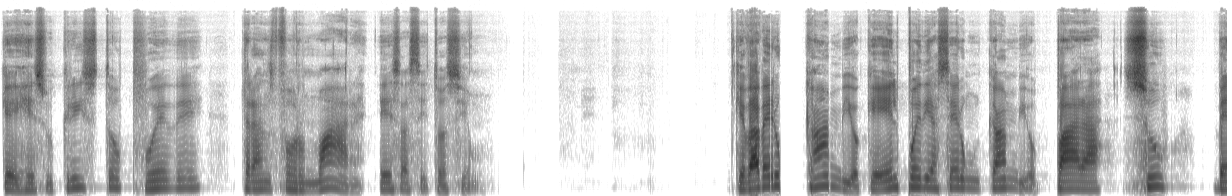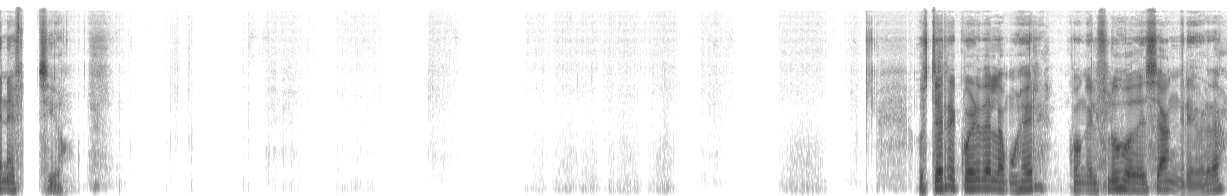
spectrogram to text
Que Jesucristo puede transformar esa situación. Que va a haber un cambio, que Él puede hacer un cambio para su beneficio. Usted recuerda a la mujer con el flujo de sangre, ¿verdad?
